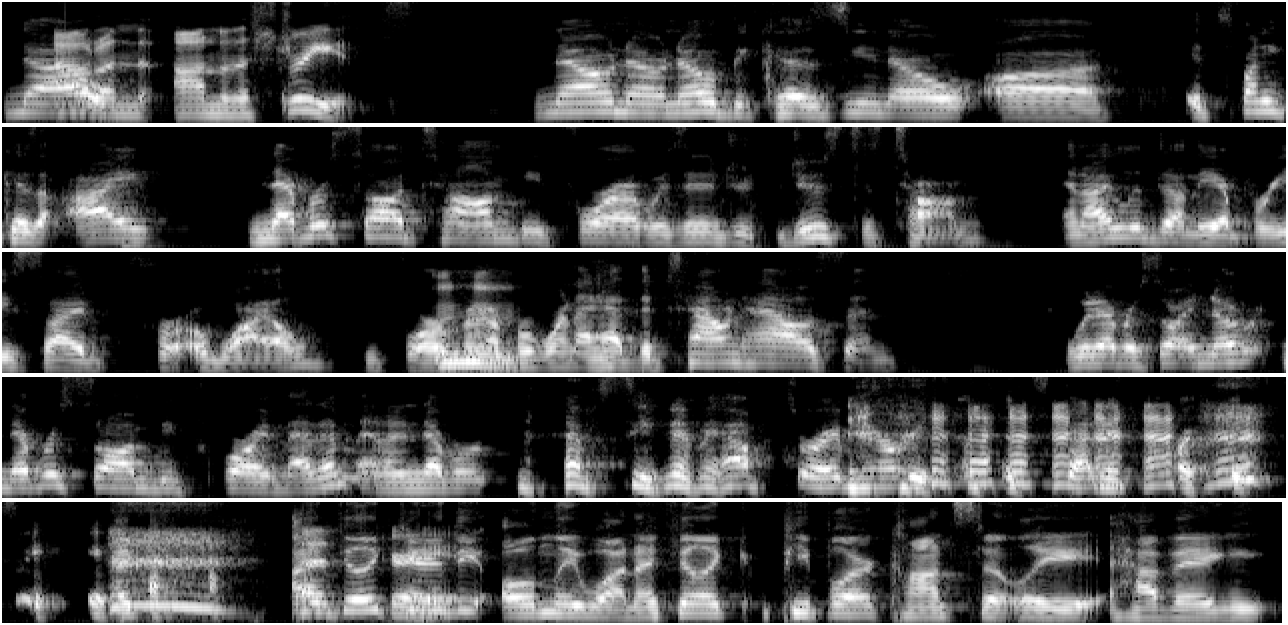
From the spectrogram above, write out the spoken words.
No. Out on the, on the streets? No, no, no, because you know, uh, it's funny because I Never saw Tom before I was introduced to Tom. And I lived on the Upper East Side for a while before. Mm-hmm. Remember when I had the townhouse and whatever. So I never never saw him before I met him, and I never have seen him after I married him. It's kind of crazy. I feel like great. you're the only one. I feel like people are constantly having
